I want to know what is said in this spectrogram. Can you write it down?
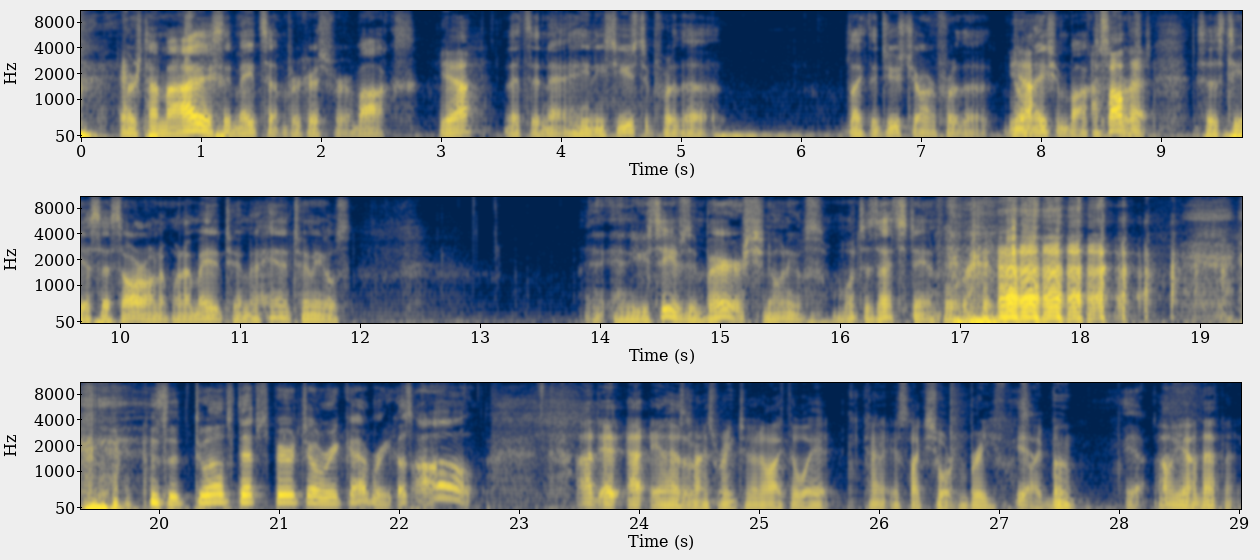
First time I, I actually made something for Christopher a box. Yeah? That's in that he he's used it for the like the juice jar for the Yeah, donation box. I saw first. It says TSSR on it. When I made it to him, I handed it to him. He goes, and, and you can see he was embarrassed, you know. And he goes, "What does that stand for?" it's a twelve step spiritual recovery. He goes, "Oh, I, it, I- it has a nice ring to it. I like the way it kind of it's like short and brief. It's Yeah. like boom. Yeah. Oh yeah, that thing.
